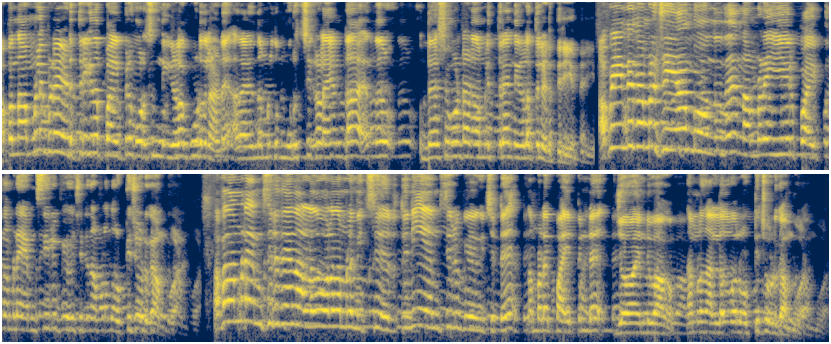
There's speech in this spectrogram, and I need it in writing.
അപ്പൊ നമ്മളിവിടെ എടുത്തിരിക്കുന്ന പൈപ്പിന് കുറച്ച് നീളം കൂടുതലാണ്. അതായത് നമ്മൾ മുറിച്ച് കളയേണ്ട എന്ന ഉദ്ദേശം കൊണ്ടാണ് നമ്മൾ ഇത്രയും നീളത്തിൽ എടുത്തിരിക്കുന്നത്. അപ്പൊ ഇനി നമ്മൾ ചെയ്യാൻ പോകുന്നത് നമ്മുടെ ഈ ഒരു പൈപ്പ് നമ്മുടെ എം സിയിൽ ഉപയോഗിച്ചിട്ട് നമ്മൾ ഒട്ടിച്ചു കൊടുക്കാൻ പോവാണ്. അപ്പൊ നമ്മുടെ എം സിയിൽ നല്ലതുപോലെ നമ്മൾ മിക്സ് ചെയ്തിട്ട് ഇനി എം സിയിൽ ഉപയോഗിച്ചിട്ട് നമ്മുടെ പൈപ്പിന്റെ ജോയിന്റ് ഭാഗം നമ്മൾ നല്ലതുപോലെ ഒട്ടിച്ചു കൊടുക്കാൻ പോവാണ്.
